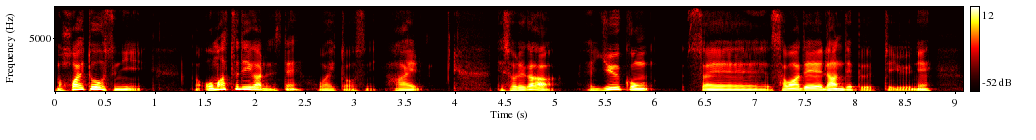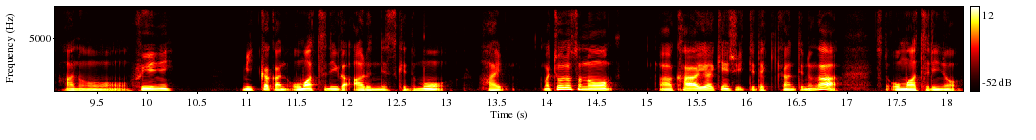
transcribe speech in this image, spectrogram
ー、ホワイトホースに、お祭りがあるんですね。ホワイトホースに。はい。で、それが、ユーコン、えー、沢でランデブーっていうね、あの、冬に3日間のお祭りがあるんですけども、はい。まあ、ちょうどその、あ海外研修行ってた期間っていうのが、そのお祭りの、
